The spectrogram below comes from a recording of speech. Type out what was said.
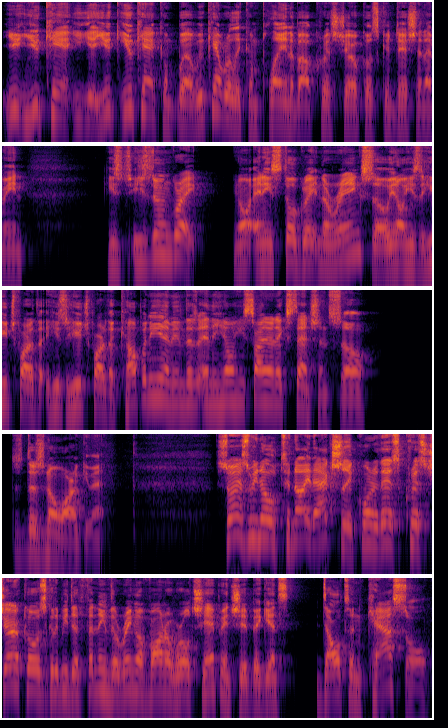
You you can't you you, you can't well, we can't really complain about Chris Jericho's condition. I mean, he's he's doing great you know, and he's still great in the ring. So you know, he's a huge part of the he's a huge part of the company. I mean, there's and you know he signed an extension, so there's, there's no argument. So as we know tonight, actually, according to this, Chris Jericho is going to be defending the Ring of Honor World Championship against Dalton Castle.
